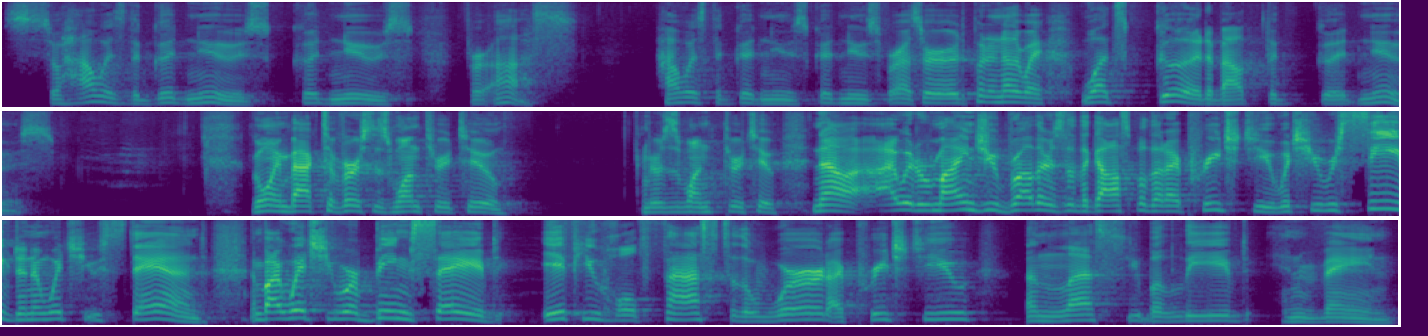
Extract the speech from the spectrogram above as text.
So, how is the good news good news for us? How is the good news good news for us? Or to put another way, what's good about the good news? Going back to verses 1 through 2. Verses 1 through 2. Now, I would remind you, brothers, of the gospel that I preached to you, which you received and in which you stand, and by which you are being saved, if you hold fast to the word I preached to you, unless you believed in vain.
